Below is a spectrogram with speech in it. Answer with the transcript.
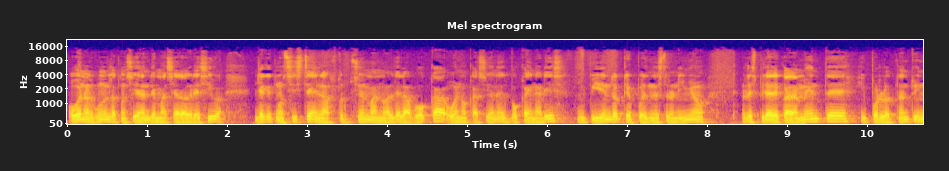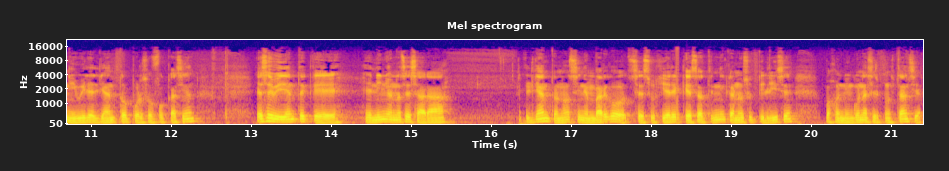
o bueno, algunos la consideran demasiado agresiva, ya que consiste en la obstrucción manual de la boca o en ocasiones boca y nariz, impidiendo que pues nuestro niño respire adecuadamente y por lo tanto inhibir el llanto por sofocación. Es evidente que el niño no cesará el llanto, ¿no? Sin embargo, se sugiere que esa técnica no se utilice bajo ninguna circunstancia.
